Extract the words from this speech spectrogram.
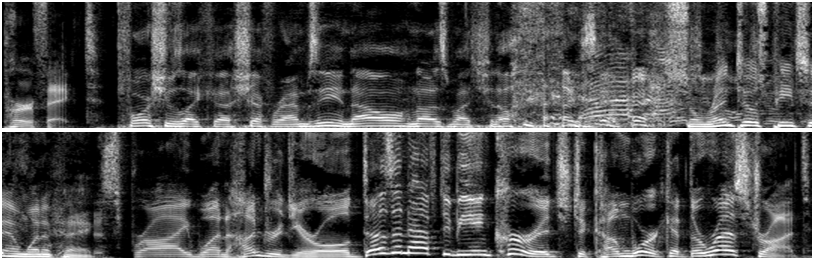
perfect. Before she was like uh, Chef Ramsay, and now not as much, you know. Sorrento's Pizza in Winnipeg. The spry 100 year old doesn't have to be encouraged to come work at the restaurant.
